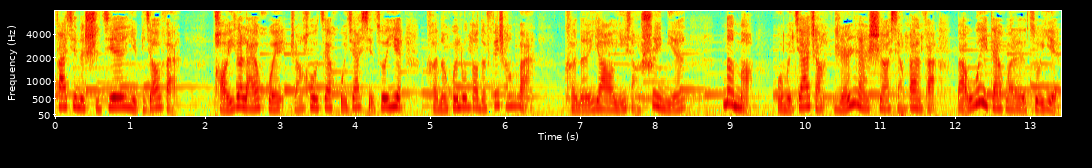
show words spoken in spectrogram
发现的时间也比较晚，跑一个来回，然后再回家写作业，可能会弄到的非常晚，可能要影响睡眠。那么我们家长仍然是要想办法把未带回来的作业，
